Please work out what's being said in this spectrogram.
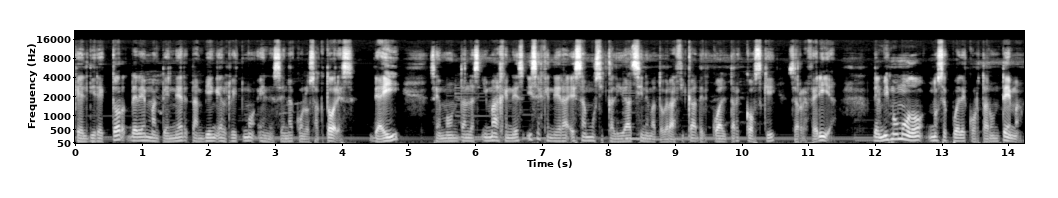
que el director debe mantener también el ritmo en la escena con los actores. De ahí se montan las imágenes y se genera esa musicalidad cinematográfica del cual Tarkovsky se refería. Del mismo modo, no se puede cortar un tema.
